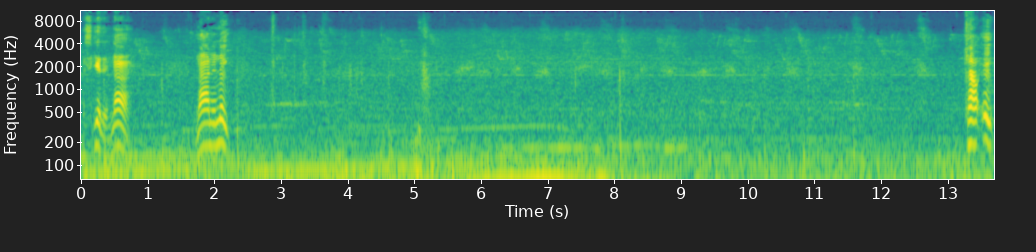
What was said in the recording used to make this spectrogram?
Let's get it. Nine. Nine and eight. Count eight.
